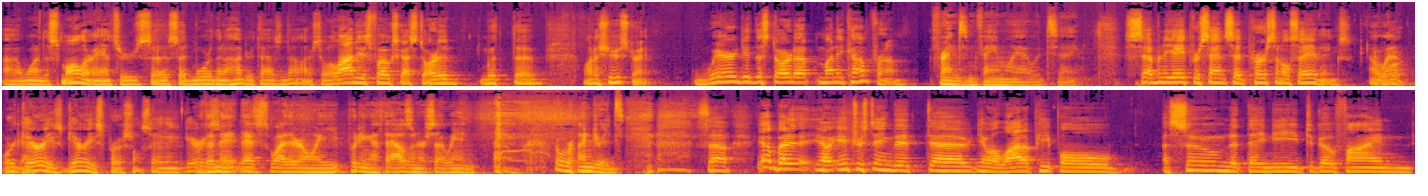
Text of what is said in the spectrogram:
Uh, one of the smaller answers uh, said more than $100,000. So a lot of these folks got started with on a shoestring. Where did the startup money come from? Friends and family, I would say. 78% said personal savings. Oh, wow. Or, or okay. Gary's Gary's personal savings. Gary's well, then they, that's why they're only putting a thousand or so in, or hundreds. So yeah, but you know, interesting that uh, you know a lot of people assume that they need to go find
